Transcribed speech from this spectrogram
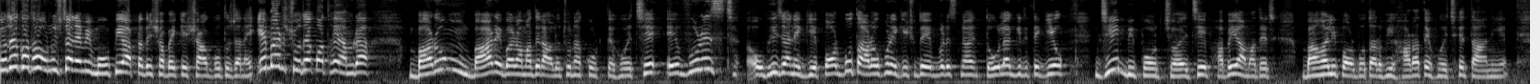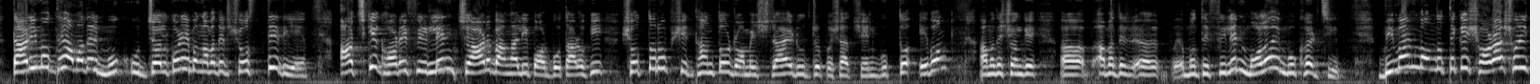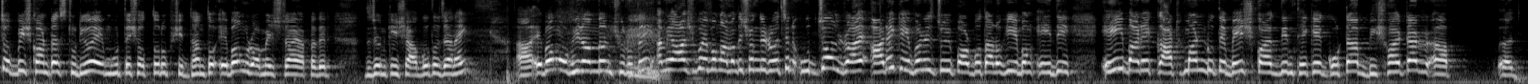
সোজা কথা অনুষ্ঠানে আমি মৌপিয়া আপনাদের সবাইকে স্বাগত জানাই। এবার সোজা কথায় আমরা বারংবার এবার আমাদের আলোচনা করতে হয়েছে। এভারেস্ট অভিযানে গিয়ে, পর্বত আরোহণে গিয়ে, শুধু এভারেস্ট নয়, দৌলাগিরিতে গিয়েও যে বিপর্যয়, যেভাবে আমাদের বাঙালি পর্বতারোহী হারাতে হয়েছে তা নিয়ে। তারই মধ্যে আমাদের মুখ উজ্জ্বল করে এবং আমাদের স্বস্তি দিয়ে আজকে ঘরে ফিরলেন চার বাঙালি পর্বতারোহী, সত্যরূপ সিদ্ধান্ত, রমেশ রায়, রুদ্রপ্রসাদ সেনগুপ্ত এবং আমাদের সঙ্গে আমাদের মধ্যে ফিরলেন মলয় মুখার্জি। বিমানবন্দর থেকে সরাসরি চব্বিশ ঘণ্টা স্টুডিও, এই মুহূর্তে সত্যরূপ সিদ্ধান্ত এবং রমেশ রায় আপনাদের দুজনকেই স্বাগত জানাই। এবং অভিনন্দন শুরুতেই আমি আসব এবং আমাদের সঙ্গে রয়েছেন উজ্জ্বল রায়, আরেক এভারেস্ট জয়ী পর্বতারোহী এবং এই এইবারে কাঠমান্ডুতে বেশ কয়েকদিন থেকে গোটা বিষয়টার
